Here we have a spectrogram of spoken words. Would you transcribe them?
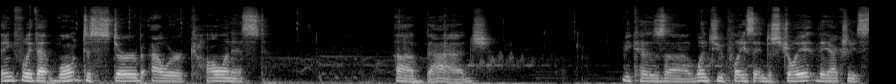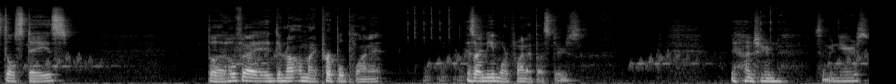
Thankfully, that won't disturb our colonist uh, badge. Because uh, once you place it and destroy it, they actually still stays. But hopefully I, they're not on my purple planet. Because I need more planet busters. 107 years.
